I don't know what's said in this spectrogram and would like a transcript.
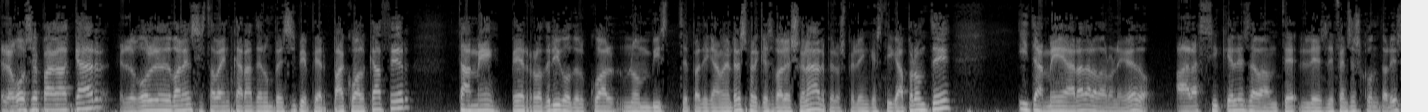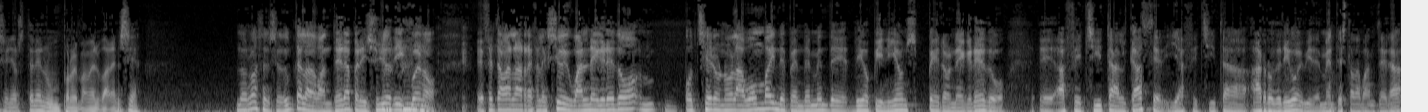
El gol se paga car, el gol en el València estava encarnat en un principi per Paco Alcácer, també per Rodrigo, del qual no hem vist pràcticament res perquè es va lesionar, però esperem que estiga prompte, i també ara d'Alvaro Negredo. Ara sí que les, davante, les defenses contràries, senyors, tenen un problema amb el València. No, no, sense dubte la davantera, per això jo dic, bueno, he fet abans la reflexió, igual Negredo mm, pot ser o no la bomba independentment de- d'opinions, però Negredo eh, afegit a Alcácer i afegit a, a Rodrigo, evidentment esta davantera,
